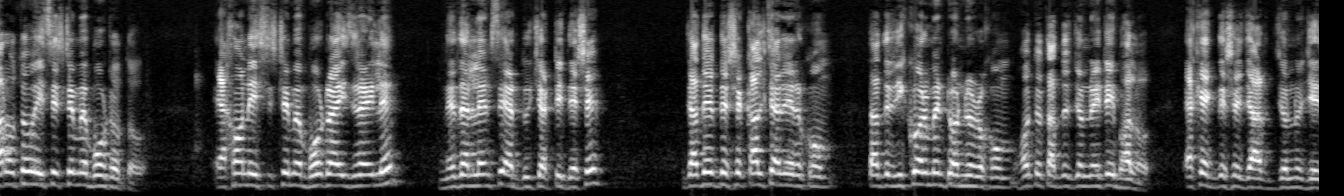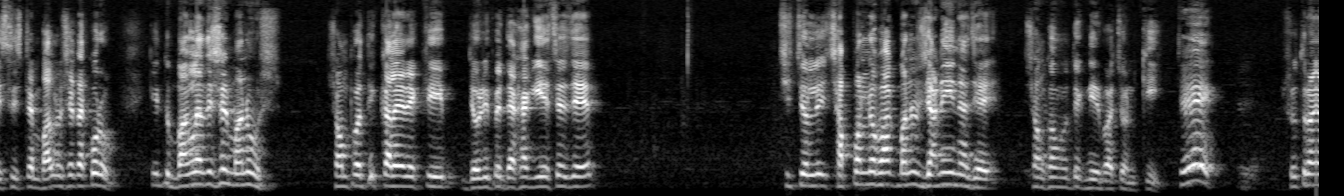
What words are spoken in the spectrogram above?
ভারতেও এই সিস্টেমে ভোট হতো। এখন এই সিস্টেমে ভোট হয় ইসরায়েলে, নেদারল্যান্ডসে আর দুই চারটি দেশে। যাদের দেশে কালচার এরকম, তাদের রিকোয়ারমেন্ট অন্যরকম হয়তো তাদের জন্য এটাই ভালো। এক এক দেশে যার জন্য যে সিস্টেম ভালো সেটা করুক। কিন্তু বাংলাদেশের মানুষ সাম্প্রতিককালের একটি জরিপে দেখা গিয়েছে যে ছিচল্লিশ ছাপ্পান্ন ভাগ মানুষ জানেই না যে সংখ্যামতিক নির্বাচন কি। ঠিক। সুতরাং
